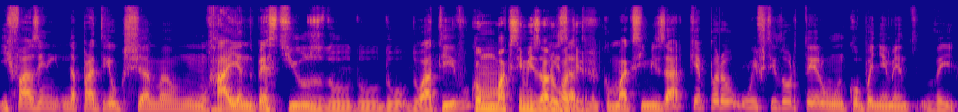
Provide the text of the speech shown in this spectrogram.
e fazem na prática o que se chama um high and best use do, do, do, do ativo. Como maximizar o Exatamente, ativo. como maximizar, que é para o investidor ter um acompanhamento daí.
